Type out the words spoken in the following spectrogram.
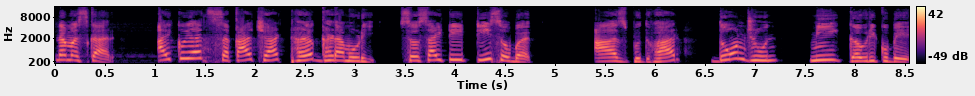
नमस्कार. ऐकूयात सकाळच्या ठळक घडामोडी सोसायटी टी सोबत. आज बुधवार दोन जून मी गौरी कुबेर.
